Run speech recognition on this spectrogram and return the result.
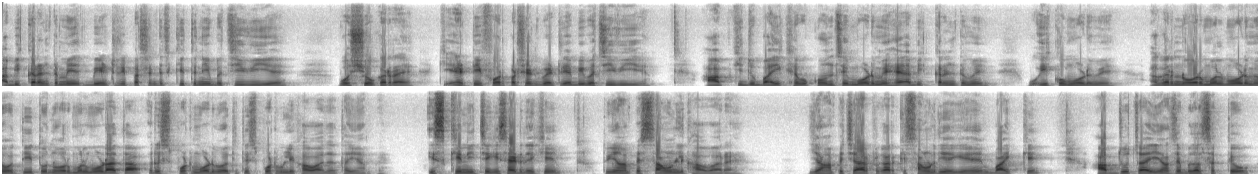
अभी करंट में बैटरी परसेंटेज कितनी बची हुई है, वो शो कर रहा है कि 84 परसेंट बैटरी अभी बची हुई है। आपकी जो बाइक है वो कौन से मोड में है अभी करंट में? वो इको मोड में। अगर नॉर्मल मोड में होती तो नॉर्मल मोड आता, और स्पोर्ट मोड में होती तो स्पोर्ट में लिखा हुआ आ जाता है यहाँ पे। इसके नीचे की साइड देखिए तो यहाँ पे साउंड लिखा हुआ आ रहा है। यहाँ पे चार प्रकार के साउंड दिए गए हैं बाइक के। आप जो चाहिए यहाँ से बदल सकते हो।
